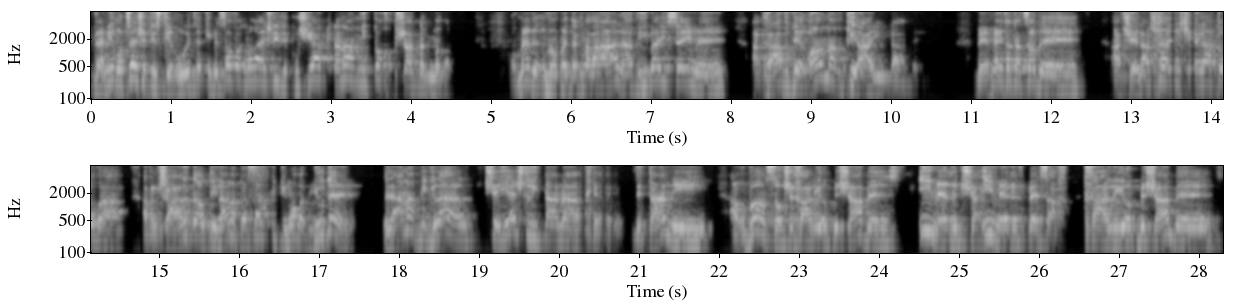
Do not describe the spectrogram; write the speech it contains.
ואני רוצה שתזכרו את זה, כי בסוף הגמרא יש לי איזו קושייה קטנה מתוך פשט הגמרא. אומר, אומרת הגמרא הלאה, והיא באיסי הרב דעומר כי הייתה. באמת אתה צודק, השאלה שלך היא שאלה טובה, אבל שאלת אותי למה פסקתי כמו רבי יהודה? למה? בגלל שיש לי טענה אחרת. דתני, ארבוסו שחל להיות בשבס, אם ערב, ש... אם ערב פסח חל להיות בשבס,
